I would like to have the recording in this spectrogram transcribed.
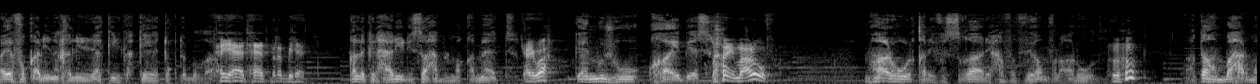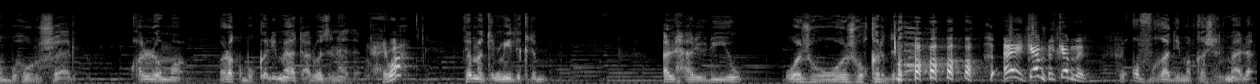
هيا فك علينا خليني نحكي لك حكاية تقتل بالضبط هي هات هات بربي هات. قال لك الحريري صاحب المقامات. أيوة. كان وجهه خايب ياسر. أي معروف. نهار هو يقري في الصغار يحفظ فيهم في العروض. أعطاهم بحر من بحور الشعر. وقال لهم ركبوا كلمات على الوزن هذا. أيوة. ثم تلميذ كتب الحريري وجهه وجه قرد. أي كمل كمل. وقف غادي ما لقاش الماء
